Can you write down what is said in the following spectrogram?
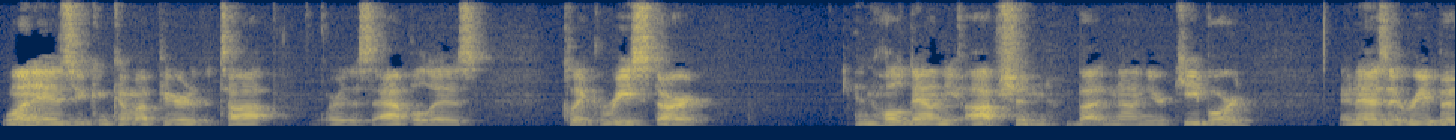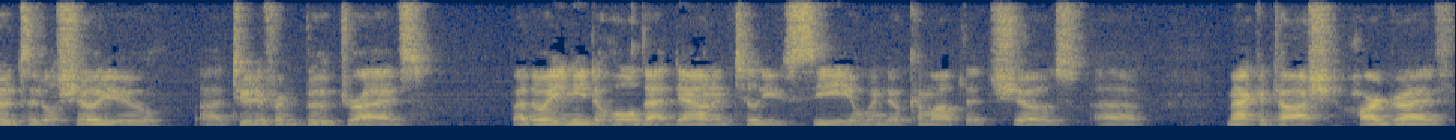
One is you can come up here to the top where this apple is, click restart, and hold down the option button on your keyboard. And as it reboots, it'll show you uh, two different boot drives. By the way, you need to hold that down until you see a window come up that shows uh, Macintosh hard drive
